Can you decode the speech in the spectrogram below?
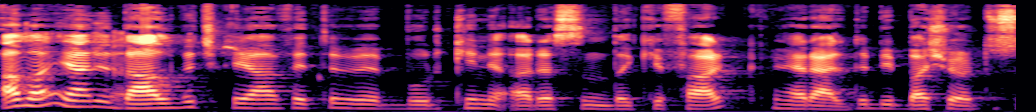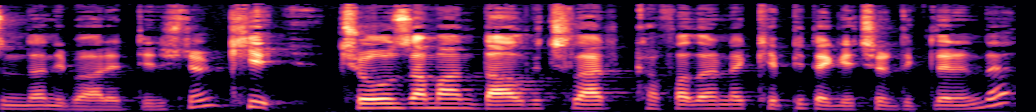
Ama yani şey. dalgıç kıyafeti ve burkini arasındaki fark herhalde bir başörtüsünden ibaret diye düşünüyorum ki çoğu zaman dalgıçlar kafalarına kepi de geçirdiklerinde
